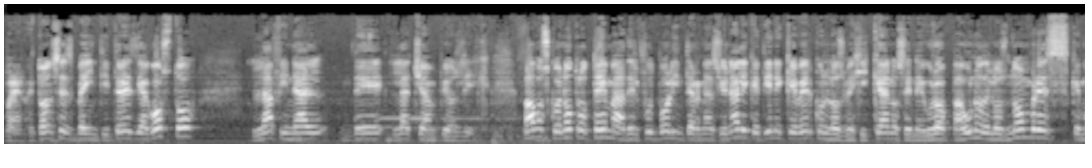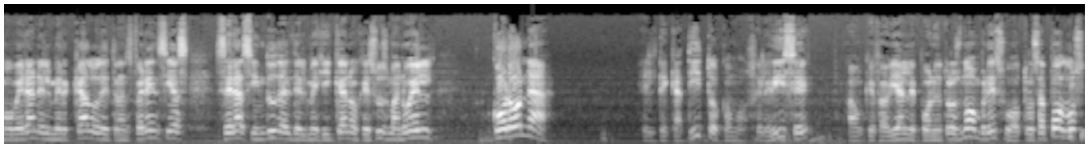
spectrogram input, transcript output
Bueno, entonces 23 de agosto la final de la Champions League. Vamos con otro tema del fútbol internacional y que tiene que ver con los mexicanos en Europa. Uno de los nombres que moverán el mercado de transferencias será sin duda el del mexicano Jesús Manuel Corona, el Tecatito, como se le dice, aunque Fabián le pone otros nombres o otros apodos,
